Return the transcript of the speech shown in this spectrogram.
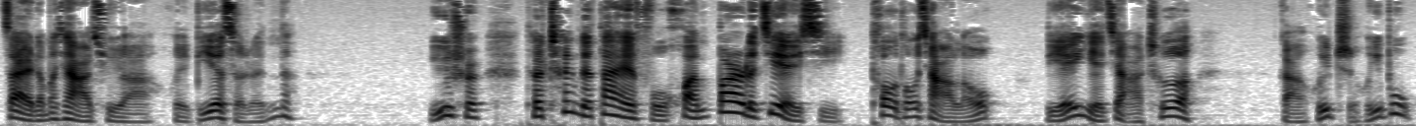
再这么下去啊，会憋死人的。于是他趁着大夫换班的间隙，偷偷下楼，连夜驾车赶回指挥部。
